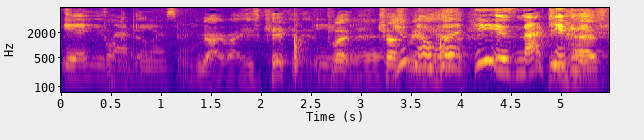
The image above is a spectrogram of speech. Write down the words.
Yeah, he's Fucking not dumb. answering. Right, right. He's kicking it. Yeah. But Yeah. trust You me, know he what? has. he is not He kicking has. it.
